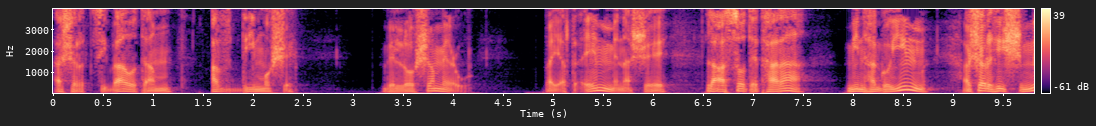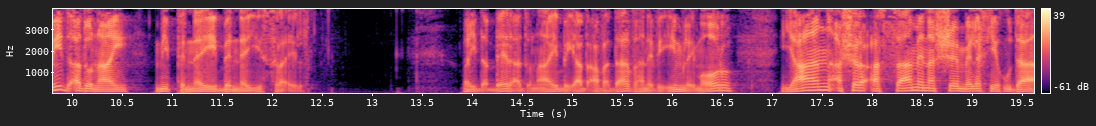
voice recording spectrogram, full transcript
אשר ציווה אותם עבדי משה. ולא שמעו, ויתאם מנשה לעשות את הרע מן הגויים, אשר השמיד אדוני מפני בני ישראל. וידבר אדוני ביד עבדיו הנביאים לאמור, יען אשר עשה מנשה מלך יהודה,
